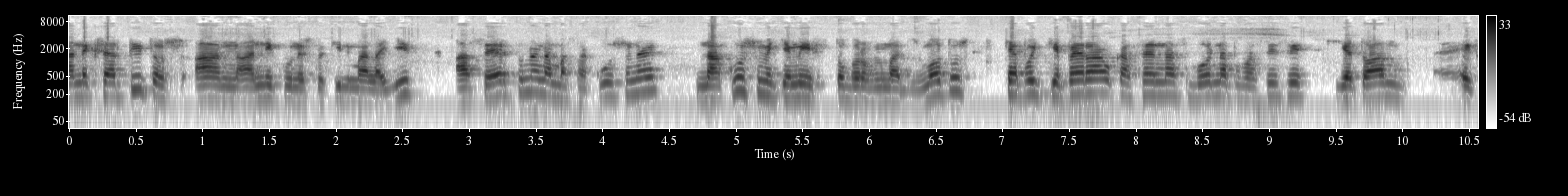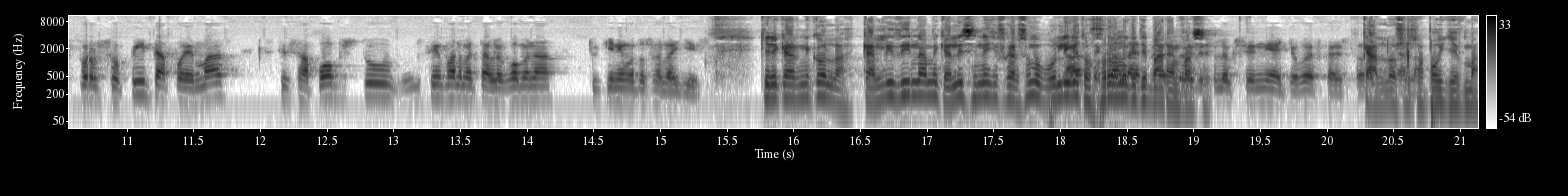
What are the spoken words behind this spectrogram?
ανεξαρτήτως αν ανήκουν στο κίνημα αλλαγής, ας έρθουν να μας ακούσουν, να ακούσουμε κι εμείς τον προβληματισμό τους και από εκεί και πέρα ο καθένας μπορεί να αποφασίσει για το αν εκπροσωπείται από εμάς στις απόψεις του σύμφωνα με τα λεγόμενα του κινήματος αλλαγής. Κύριε Καρνικόλα, καλή δύναμη, καλή συνέχεια. Ευχαριστούμε πολύ για τον χρόνο και την παρέμβαση. Καλό σας απόγευμα.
